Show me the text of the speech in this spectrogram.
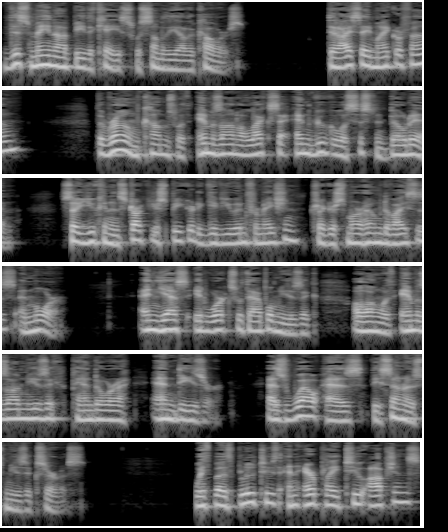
This may not be the case with some of the other colors. Did I say microphone? The Roam comes with Amazon Alexa and Google Assistant built in, so you can instruct your speaker to give you information, trigger smart home devices, and more. And yes, it works with Apple Music, along with Amazon Music, Pandora, and Deezer, as well as the Sonos Music service. With both Bluetooth and AirPlay 2 options,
